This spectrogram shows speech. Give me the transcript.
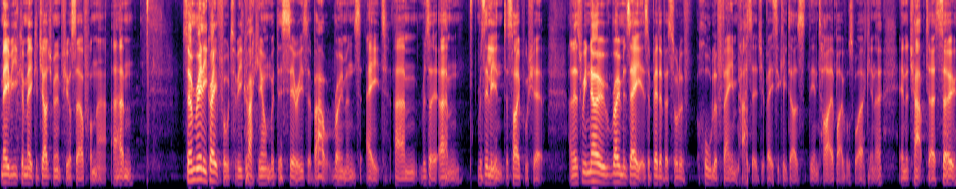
maybe you can make a judgment for yourself on that. Um, so I'm really grateful to be cracking on with this series about Romans 8, um, resi- um, resilient discipleship. And as we know, Romans 8 is a bit of a sort of hall of fame passage. It basically does the entire Bible's work in a, in a chapter. So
